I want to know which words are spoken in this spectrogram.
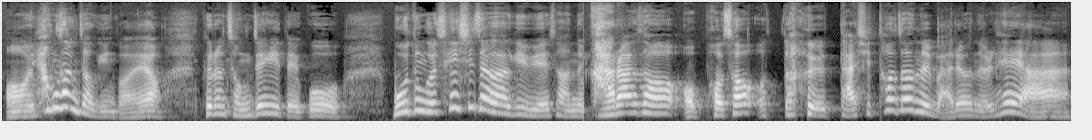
어, 형상적인 거예요. 그런 전쟁이 되고 모든 걸새 시작하기 위해서는 갈아서 엎어서 어떤 다시 터전을 마련을 해야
